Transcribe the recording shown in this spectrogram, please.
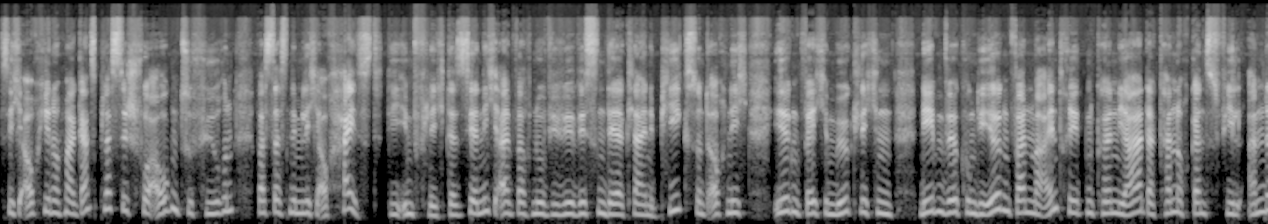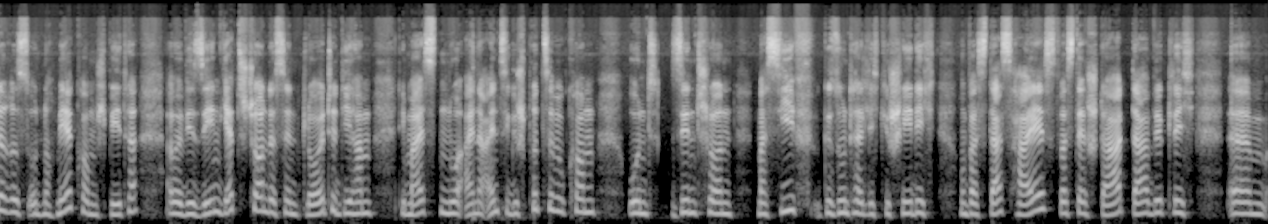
sich auch hier nochmal ganz plastisch vor Augen zu führen, was das nämlich auch heißt, die Impfpflicht. Das ist ja nicht einfach nur, wie wir wissen, der kleine Peaks und auch nicht irgendwelche möglichen Nebenwirkungen, die irgendwann mal eintreten können. Ja, da kann noch ganz viel anderes und noch mehr kommen später. Aber wir sehen jetzt schon, das sind Leute, die haben die meisten nur eine einzige Spritze bekommen und sind schon massiv gesundheitlich geschädigt. Und was das heißt, was der Staat da wirklich ähm,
